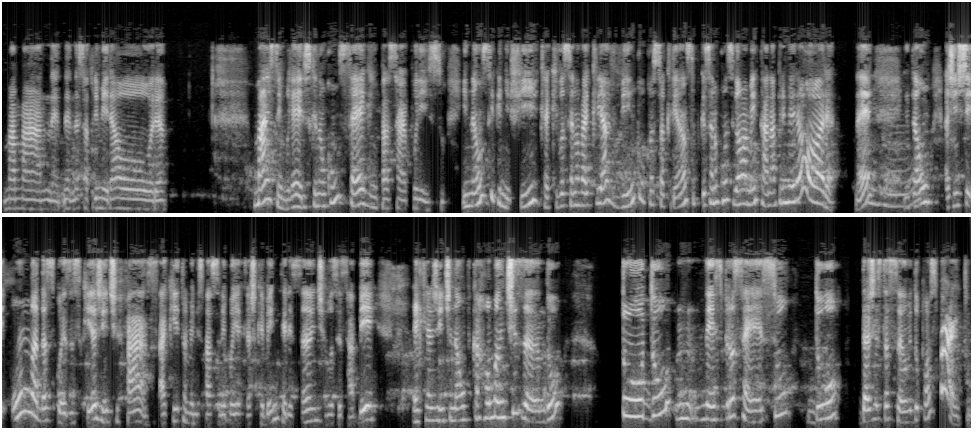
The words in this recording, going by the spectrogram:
mamar né, nessa primeira hora. Mas tem mulheres que não conseguem passar por isso. E não significa que você não vai criar vínculo com a sua criança porque você não conseguiu amamentar na primeira hora. Né? Uhum. Então, a gente, uma das coisas que a gente faz aqui também no Espaço Leboia, que acho que é bem interessante você saber, é que a gente não fica romantizando tudo nesse processo do da gestação e do pós-parto.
